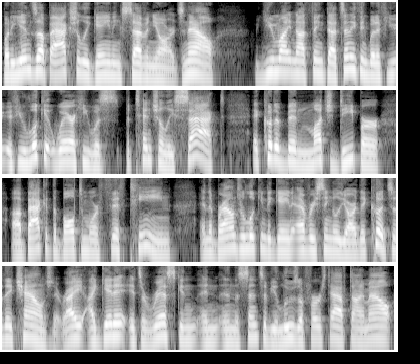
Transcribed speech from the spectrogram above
but he ends up actually gaining seven yards. Now, you might not think that's anything, but if you if you look at where he was potentially sacked, it could have been much deeper uh, back at the Baltimore 15, and the Browns were looking to gain every single yard they could, so they challenged it. Right? I get it; it's a risk in in, in the sense of you lose a first half timeout,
